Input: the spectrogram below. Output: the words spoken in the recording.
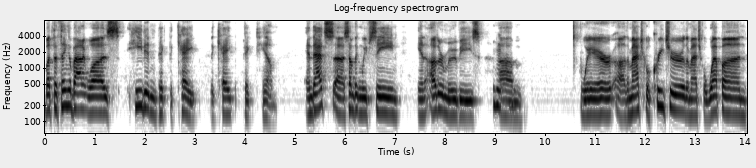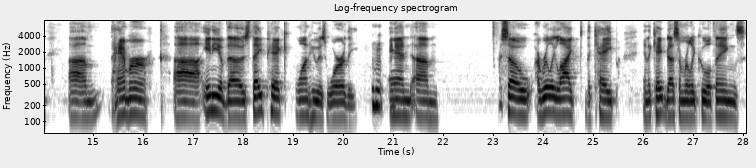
but the thing about it was he didn't pick the cape; the cape picked him, and that's uh, something we've seen in other movies. Mm-hmm. Um, where uh, the magical creature, the magical weapon, um, the hammer, uh, any of those, they pick one who is worthy. Mm-hmm. And um, so I really liked the cape and the Cape does some really cool things.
